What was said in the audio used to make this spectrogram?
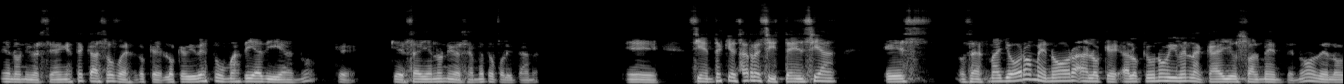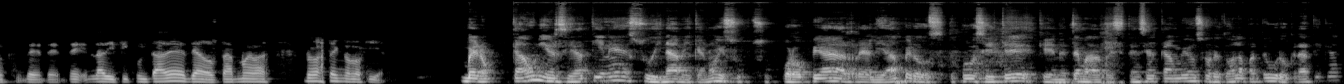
en, la universidad, en este caso, pues lo que, lo que vives tú más día a día, ¿no? Que, que es ahí en la Universidad Metropolitana. Eh, ¿Sientes que esa resistencia es, o sea, es mayor o menor a lo que, a lo que uno vive en la calle usualmente, ¿no? De, lo, de, de, de la dificultad de, adoptar nuevas, nuevas tecnologías. Bueno, cada universidad tiene su dinámica, ¿no? Y su, su propia realidad, pero te puedo decir que, que, en el tema de resistencia al cambio, sobre todo en la parte burocrática,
